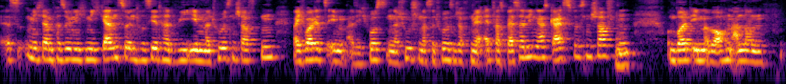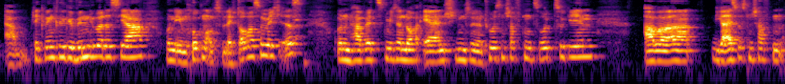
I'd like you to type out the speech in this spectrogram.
es mich dann persönlich nicht ganz so interessiert hat wie eben Naturwissenschaften, weil ich wollte jetzt eben, also ich wusste in der Schule schon, dass Naturwissenschaften mir etwas besser liegen als Geisteswissenschaften mhm. und wollte eben aber auch einen anderen ja, Blickwinkel gewinnen über das Jahr und eben gucken, ob es vielleicht doch was für mich ist und habe jetzt mich dann doch eher entschieden, zu den Naturwissenschaften zurückzugehen. Aber die Geisteswissenschaften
